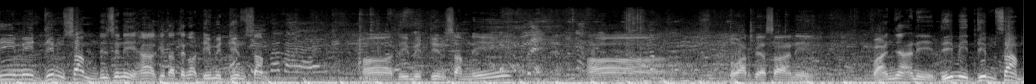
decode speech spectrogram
dimi dim sum di sini. Ha, kita tengok dimi dim sum. Ha, dimi dim sum ni. Ha, luar biasa ni. Banyak ni dimi dim sum.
